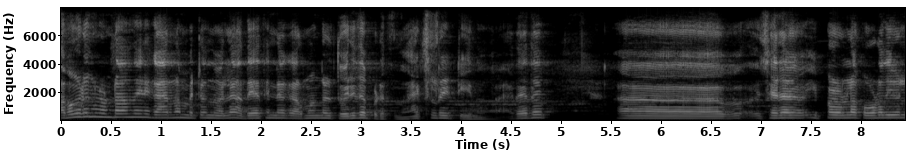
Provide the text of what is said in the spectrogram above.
അപകടങ്ങൾ ഉണ്ടാകുന്നതിന് കാരണം മറ്റൊന്നുമല്ല അദ്ദേഹത്തിന്റെ കർമ്മങ്ങൾ ത്വരിതപ്പെടുത്തുന്നു ആക്സിലറേറ്റ് ചെയ്യുന്നു. അതായത് ചില ഇപ്പോഴുള്ള കോടതികൾ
